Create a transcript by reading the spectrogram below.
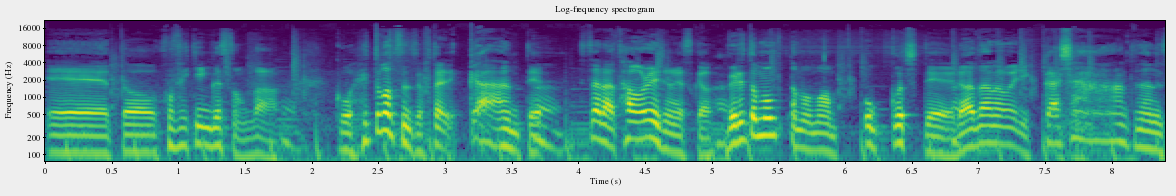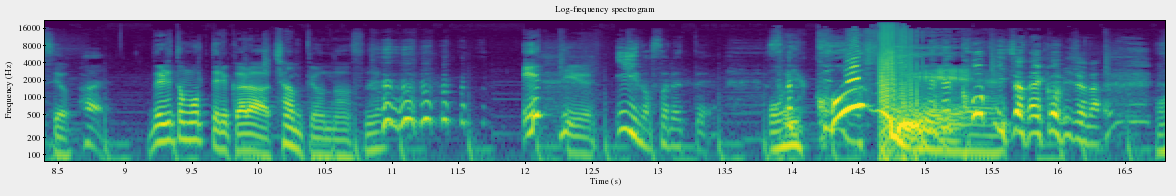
えー、とコフィ・キングストンが、うん。こうヘッドバッツするんですよ2人。でガーンって、うん。そしたら倒れるじゃないですか、はい。ベルト持ったまま落っこちて、ラダーの上にガシャーンってなるんですよ。はいベルト持ってるからチャンピオンなんですね。え？っていう。いいのそれって。おいコーヒー？コフィーじゃないコフィーじゃない。おい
